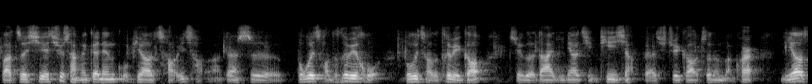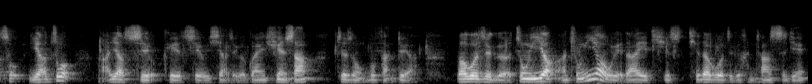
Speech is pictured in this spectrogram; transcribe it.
把这些去产能概念的股票炒一炒啊，但是不会炒得特别火，不会炒得特别高。这个大家一定要警惕一下，不要去追高这种板块。你要做，你要做啊，要持有可以持有一下这个关于券商这种不反对啊。包括这个中医药啊，中医药我给大家也提提到过这个很长时间，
